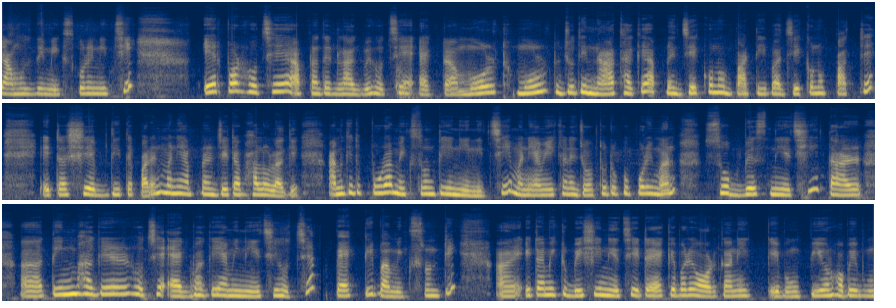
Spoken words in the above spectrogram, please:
চামচ দিয়ে মিক্স করে নিচ্ছি। এরপর হচ্ছে আপনাদের লাগবে হচ্ছে একটা মোল্ড। মোল্ড যদি না থাকে, আপনি যে কোনো বাটি বা যে কোনো পাত্রে এটা শেপ দিতে পারেন। মানে আপনার যেটা ভালো লাগে। আমি কিন্তু পুরা মিক্সরনটি নিয়ে নিচ্ছি। মানে আমি এখানে যতটুকু পরিমাণ সোপ বেস নিয়েছি, তার তিন ভাগের হচ্ছে এক ভাগেই আমি নিয়েছি হচ্ছে প্যাকটি বা মিক্সরনটি এটা আমি একটু বেশি নিয়েছি। এটা একেবারে অর্গানিক এবং পিওর হবে এবং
